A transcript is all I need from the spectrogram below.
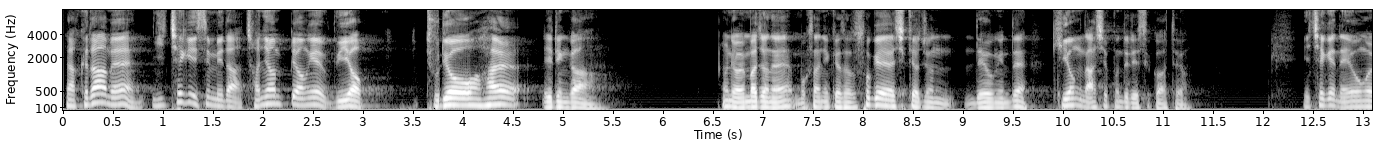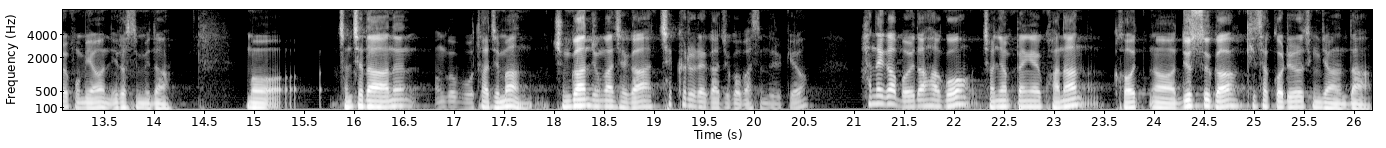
자, 그 다음에 이 책이 있습니다. 전염병의 위협, 두려워할 일인가? 오늘 얼마 전에 목사님께서 소개시켜준 내용인데 기억나실 분들이 있을 것 같아요. 이 책의 내용을 보면 이렇습니다. 뭐 전체 다는 언급 못하지만 중간중간 제가 체크를 해가지고 말씀드릴게요. 한 해가 멀다 하고 전염병에 관한 거, 어, 뉴스가 기사거리로 등장한다.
